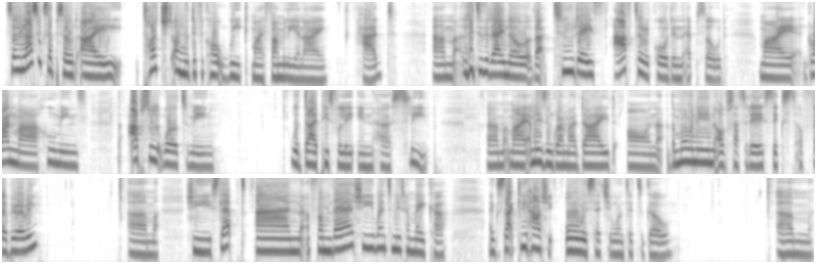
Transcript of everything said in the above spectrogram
So, in last week's episode, I touched on the difficult week my family and I had. Um, little did I know that two days after recording the episode, my grandma, who means the absolute world to me, would die peacefully in her sleep. Um, my amazing grandma died on the morning of Saturday, 6th of February. Um, she slept, and from there, she went to meet her maker, exactly how she always said she wanted to go. Um,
